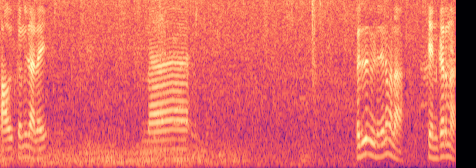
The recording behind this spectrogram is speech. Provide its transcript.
पाऊस कमी झालाय. ना. कधी व्हिडिओ दे ना मला. सेंड कर ना.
